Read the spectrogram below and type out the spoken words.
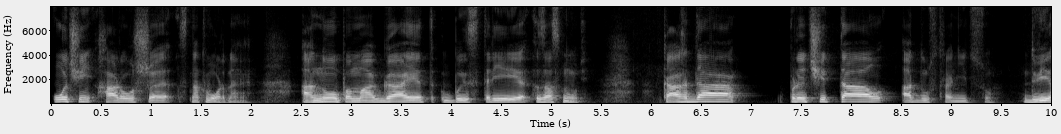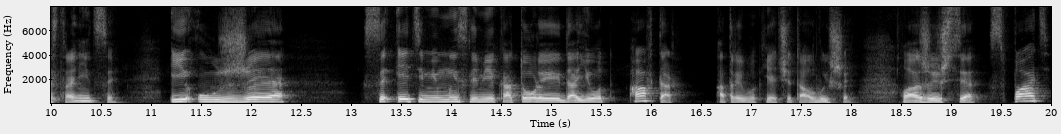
очень хорошее снотворное. Оно помогает быстрее заснуть. Когда прочитал одну страницу, две страницы, и уже с этими мыслями, которые дает автор, отрывок я читал выше, ложишься спать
